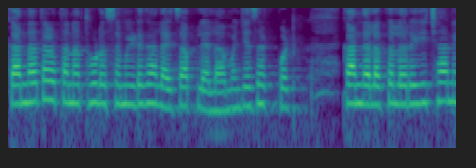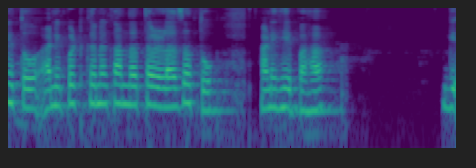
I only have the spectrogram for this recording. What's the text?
कांदा तळताना थोडंसं मीठ घालायचं आपल्याला म्हणजे झटपट. कांद्याला कलरही छान येतो आणि पटकन कांदा तळला जातो. आणि हे पहा गे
